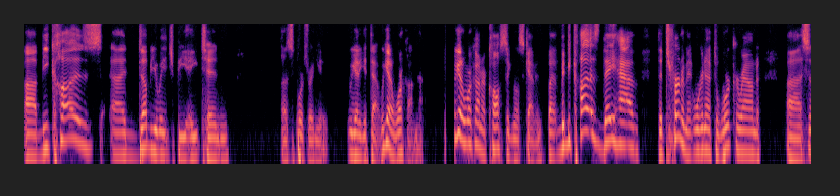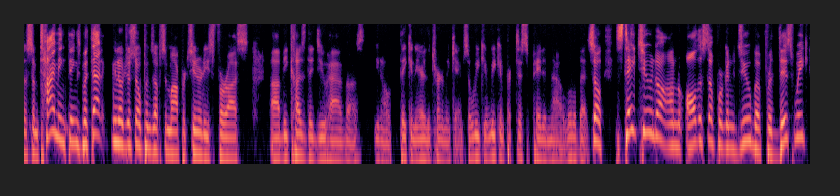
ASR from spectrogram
uh, because uh, whb 810 uh, sports radio we got to get that we got to work on that we got to work on our call signals kevin but, but because they have the tournament we're going to have to work around uh, so some timing things but that you know just opens up some opportunities for us uh, because they do have uh, you know they can air the tournament game so we can we can participate in that a little bit. So stay tuned on all the stuff we're going to do but for this week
